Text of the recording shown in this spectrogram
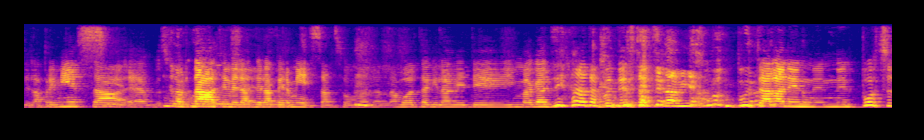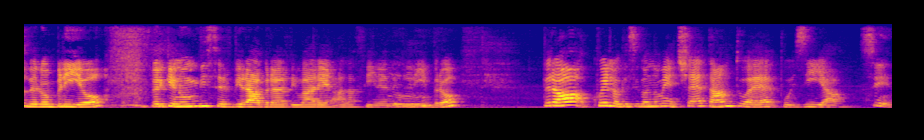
della premessa, Sì, eh, scordatevela della esatto. permessa, insomma, una volta che l'avete immagazzinata potete buttarla nel, nel- pozzo dell'oblio, perché non vi servirà per arrivare alla fine del Mhm. libro. Però quello che secondo me c'è tanto è poesia, Sì,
